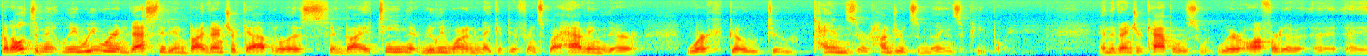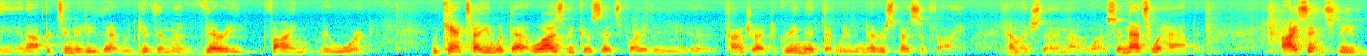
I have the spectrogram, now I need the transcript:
But ultimately, we were invested in by venture capitalists and by a team that really wanted to make a difference by having their work go to tens or hundreds of millions of people. And the venture capitalists were offered a, a, a, an opportunity that would give them a very fine reward. We can't tell you what that was because that's part of the uh, contract agreement that we would never specify how much that amount was. And that's what happened. I sent Steve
